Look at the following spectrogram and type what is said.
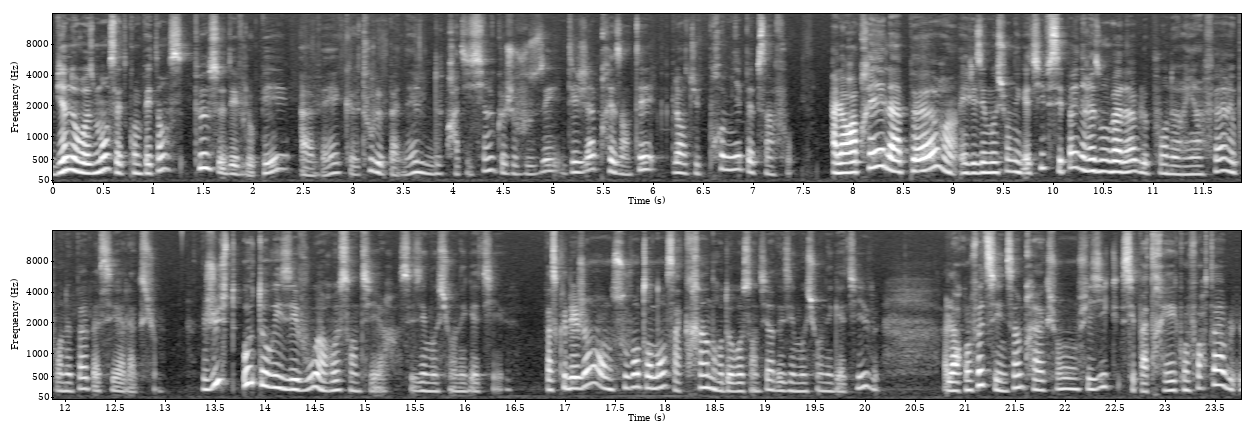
Et bien heureusement, cette compétence peut se développer avec tout le panel de praticiens que je vous ai déjà présenté lors du premier PEPS Info. Alors après, la peur et les émotions négatives, c'est pas une raison valable pour ne rien faire et pour ne pas passer à l'action. Juste autorisez-vous à ressentir ces émotions négatives. Parce que les gens ont souvent tendance à craindre de ressentir des émotions négatives, alors qu'en fait c'est une simple réaction physique, c'est pas très confortable.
